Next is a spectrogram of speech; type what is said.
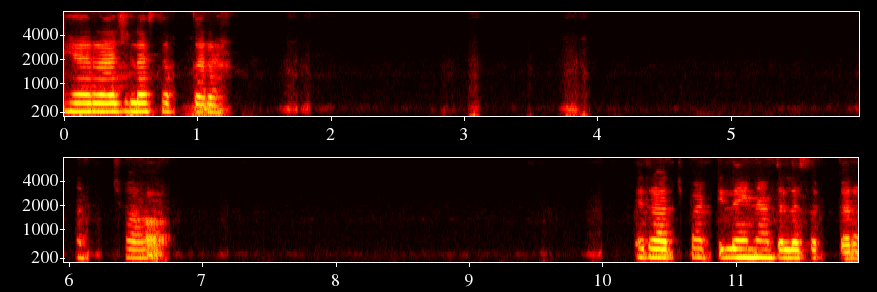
ह्या राजला सब करा. अच्छा. राज पाटील आहे ना त्याला सब करा.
